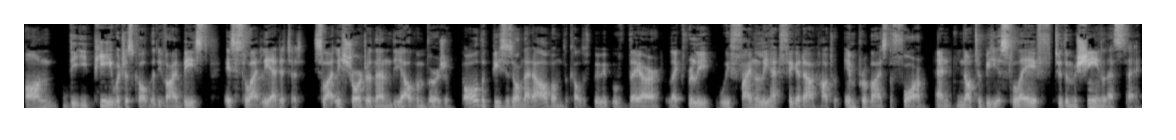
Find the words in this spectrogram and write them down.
on the EP, which is called the Divine Beast, is slightly edited, slightly shorter than the album version. All the pieces on that album, The Cult of Baby Bibbiboo, they are like really, we finally had figured out how to improvise the form and not to be a slave to the machine, let's say,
